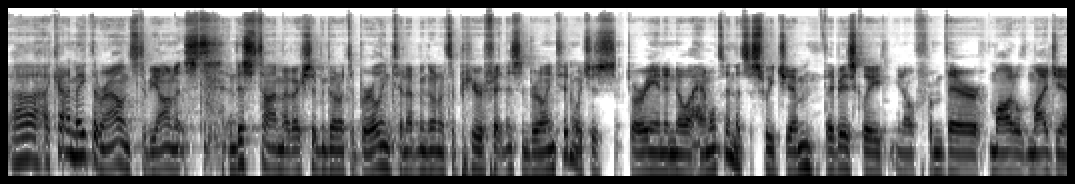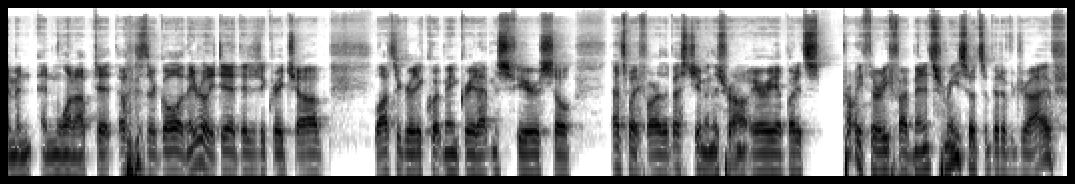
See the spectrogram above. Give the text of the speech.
Uh, I kind of make the rounds, to be honest. And this time I've actually been going to Burlington. I've been going to Pure Fitness in Burlington, which is Dorian and Noah Hamilton. That's a sweet gym. They basically, you know, from there modeled my gym and, and one upped it. That was their goal. And they really did. They did a great job lots of great equipment, great atmosphere. So that's by far the best gym in the Toronto area, but it's probably 35 minutes for me. So it's a bit of a drive.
